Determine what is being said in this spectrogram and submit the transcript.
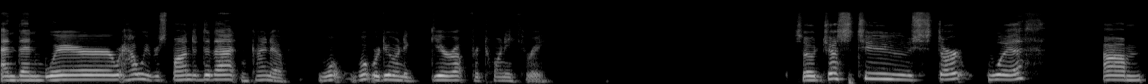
and then where how we responded to that and kind of what what we're doing to gear up for 23. So just to start with, um,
